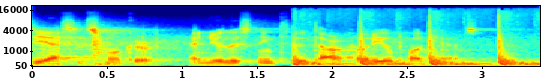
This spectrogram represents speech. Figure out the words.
is the Acid Smoker, and you're listening to the Dark Audio Podcast.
